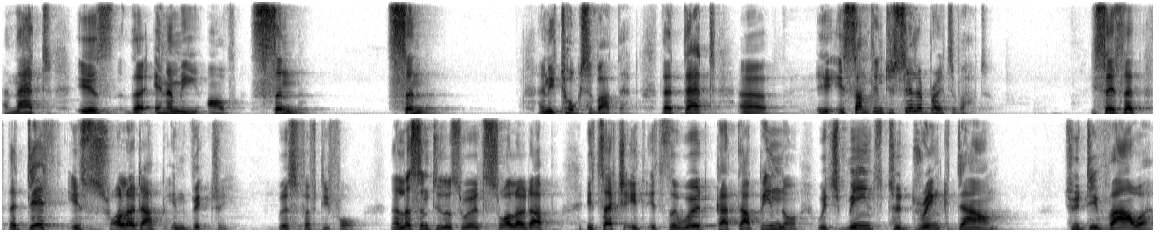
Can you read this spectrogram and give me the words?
And that is the enemy of sin. Sin. And he talks about that, that that uh, is something to celebrate about. He says that, that death is swallowed up in victory, verse 54. Now listen to this word swallowed up. It's actually it, it's the word katapino, which means to drink down, to devour,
